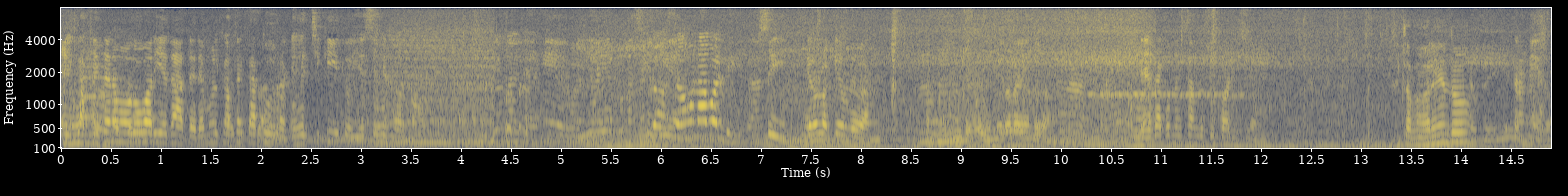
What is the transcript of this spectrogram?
El café tenemos dos variedades. Tenemos el café caturra, que es el chiquito, y ese es el normal. Son una bolita. Sí, míralo aquí donde van. Sí, míralo ahí donde van. Ya está comenzando su aparición. Tamarindo. Extranjero.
